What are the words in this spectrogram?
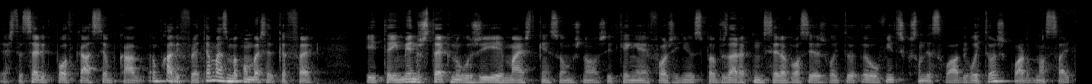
esta série de podcasts é um, bocado, é um bocado diferente, é mais uma conversa de café e tem menos tecnologia e mais de quem somos nós e de quem é a Forge News para vos dar a conhecer a vocês, leitor, ouvintes que estão desse lado e leitores, claro, do nosso site,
